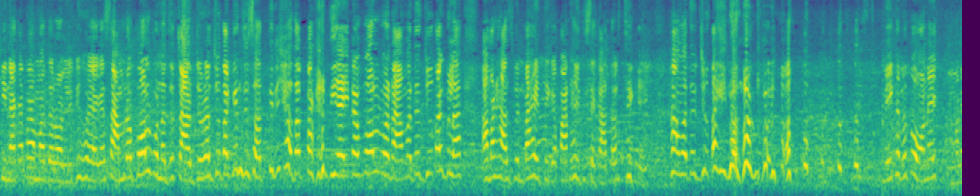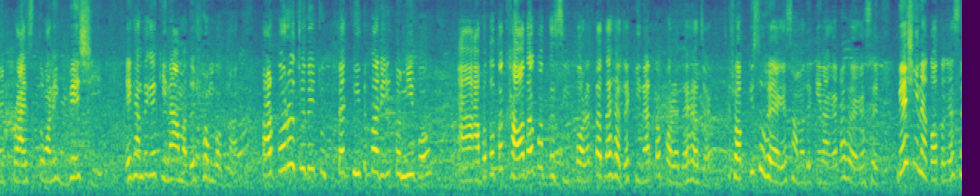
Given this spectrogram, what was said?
কেনাকাটা আমাদের অলরেডি হয়ে গেছে। আমরা বলব না যে চার জোড়া জুতা কিনছি, ছত্রিশ হাজার টাকা দিয়ে এটা বলব না। আমাদের জুতাগুলা আমার হাজবেন্ড বাহির থেকে পাঠিয়ে দিছে কাতার থেকে। আমাদের জুতা কিনা লাগবে না। এখানে তো অনেক মানে প্রাইস তো অনেক বেশি। এখান থেকে কিনা আমাদের সম্ভব না। তারপরেও যদি টুকটাক নিতে পারি, তো নিব। আপাতত খাওয়া দাওয়া করতেছি, পরেরটা দেখা যাক, কিনারটা পরে দেখা যাক। সব কিছু হয়ে গেছে, আমাদের কেনাকাটা হয়ে গেছে। বেশি না, কত গেছে?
